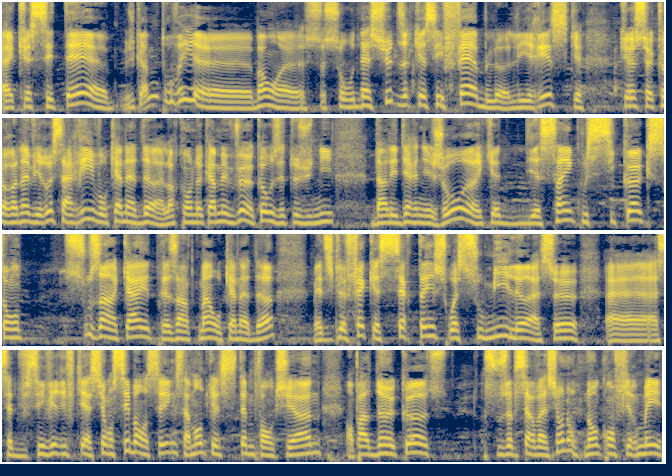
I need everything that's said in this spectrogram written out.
euh, que c'était, euh, j'ai quand même trouvé, euh, bon, euh, ce- c'est audacieux de dire que c'est faible, les risques que ce coronavirus arrive au Canada, alors qu'on a quand même vu un cas aux États-Unis dans les derniers jours, et qu'il y a cinq ou six cas qui sont sous enquête présentement au Canada, mais dit que le fait que certains soient soumis là à ce euh, à cette, ces vérifications, c'est bon signe, ça montre que le système fonctionne. On parle d'un cas sous observation, donc non confirmé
